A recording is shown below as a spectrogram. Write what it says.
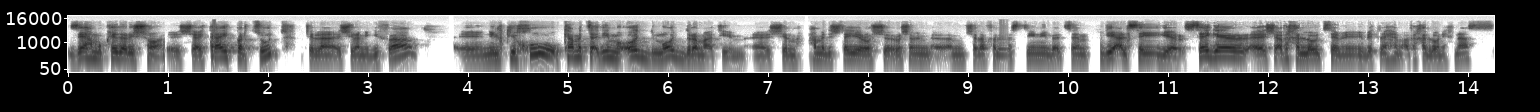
זה המוקד הראשון, שהייתה התפרצות של, של המגיפה, נלקחו כמה צעדים מאוד מאוד דרמטיים של מוחמד שטיי, ראש, ראש הממשלה הפלסטיני, בעצם הגיע על סגר. סגר שאף אחד לא יוצא מבית לחם, אף אחד לא נכנס,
